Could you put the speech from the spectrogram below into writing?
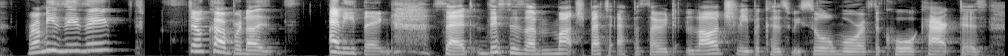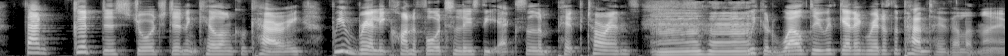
Rami Zizi, still pronounce anything, said this is a much better episode, largely because we saw more of the core characters. Thank goodness George didn't kill Uncle Cary. We really can't afford to lose the excellent Pip Torrens. Mm-hmm. We could well do with getting rid of the Panto villain, though.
